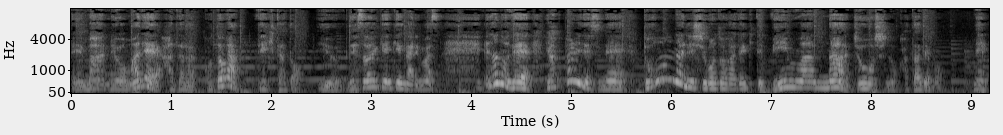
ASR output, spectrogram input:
えー、満了まで働くことができたという、ね、そういう経験があります、え、なのでやっぱりですねどんなに仕事ができて敏腕な上司の方でもね、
